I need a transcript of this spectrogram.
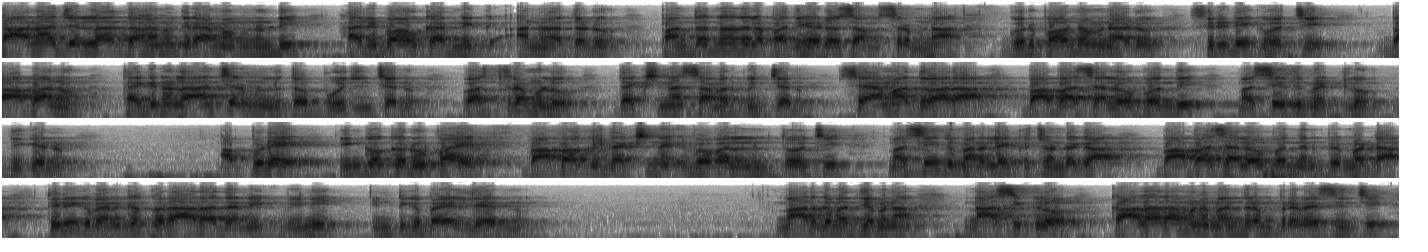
ఠానా జిల్లా దహను గ్రామం నుండి హరిబాబు కర్నిక్ అను అతడు పంతొమ్మిది వందల పదిహేడవ సంవత్సరంన గురుపౌర్ణమి నాడు సిరిడీకి వచ్చి బాబాను తగిన లాంఛనములతో పూజించెను. వస్త్రములు దక్షిణ సమర్పించెను. శ్యామ ద్వారా బాబా సెలవు పొంది మసీదు మెట్లు దిగెను. అప్పుడే ఇంకొక రూపాయి బాబాకు దక్షిణ ఇవ్వవలని తోచి మసీదు మరలెక్కుచుండగా బాబా సెలవు పొందిన పిమ్మట తిరిగి వెనుకకు రారాదని విని ఇంటికి బయలుదేరును. మార్గమధ్యమున నాసిక్లో కాలారాముని మందిరం ప్రవేశించి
